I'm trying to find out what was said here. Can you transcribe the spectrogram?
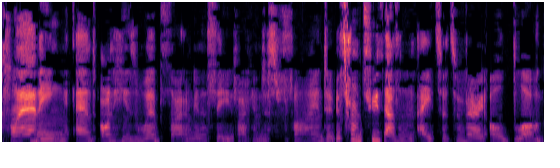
planning, and on his website, I'm going to see if I can just find it. It's from 2008, so it's a very old blog.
